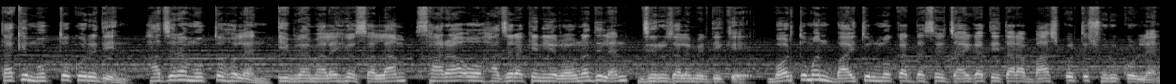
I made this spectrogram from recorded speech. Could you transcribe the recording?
তাকে মুক্ত করে দিন। হাজেরা মুক্ত হলেন। ইব্রাহিম আলাইসাল্লাম সারা ও হাজেরাকে নিয়ে রওনা দিলেন জেরুজালেমের দিকে। বর্তমান বাইতুল মোকাদ্দাসের জায়গাতেই তারা বাস করতে শুরু করলেন।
